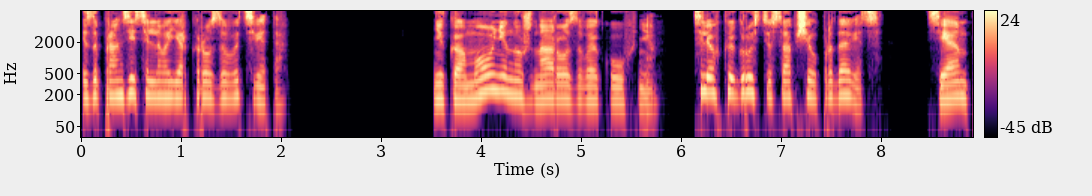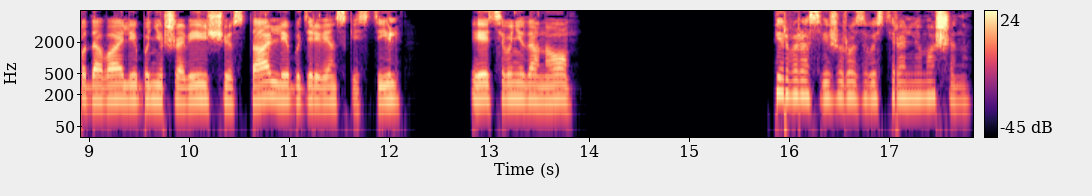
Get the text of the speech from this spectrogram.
из-за пронзительного ярко-розового цвета. «Никому не нужна розовая кухня», — с легкой грустью сообщил продавец. «Всем подавай либо нержавеющую сталь, либо деревенский стиль. Этего не дано». Первый раз вижу розовую стиральную машину.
